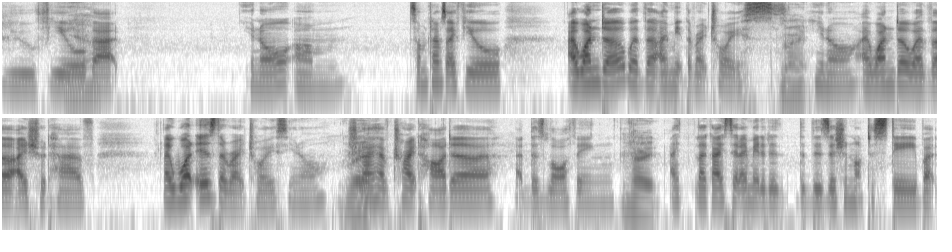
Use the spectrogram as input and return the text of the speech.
you feel Yeah. that you know um sometimes i feel i wonder whether i made the right choice Right. you know i wonder whether i should have like what is the right choice you know should i have tried harder at this law thing Right. I like I said, I made a the decision not to stay, but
